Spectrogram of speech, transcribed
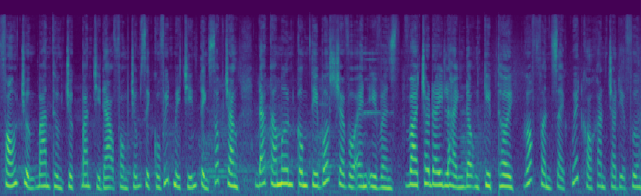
Phó trưởng Ban Thường trực Ban chỉ đạo phòng chống dịch COVID-19 tỉnh Sóc Trăng đã cảm ơn công ty Post Travel and Events và cho đây là hành động kịp thời góp phần giải quyết khó khăn cho địa phương.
